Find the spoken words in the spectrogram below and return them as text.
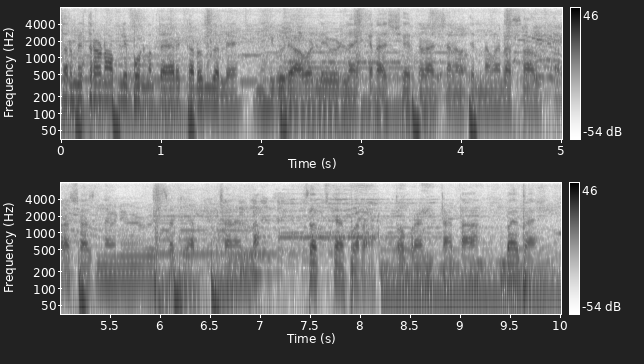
तर मित्रांनो आपली पूर्ण तयारी करून झाली आहे. आणि ही व्हिडिओ आवडली व्हिडिओ लाईक करा शेअर करा चॅनलमध्ये नवीन असाल तर अशाच नवीन व्हिडिओसाठी आपल्या चॅनलला सबस्क्राईब करा. तोपर्यंत टाटा बाय बाय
